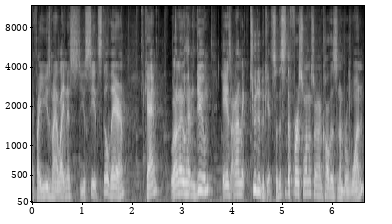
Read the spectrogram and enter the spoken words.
if I use my lightness, you'll see it's still there. Okay. What I'm gonna go ahead and do is I'm gonna make two duplicates. So this is the first one, so I'm gonna call this number one.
